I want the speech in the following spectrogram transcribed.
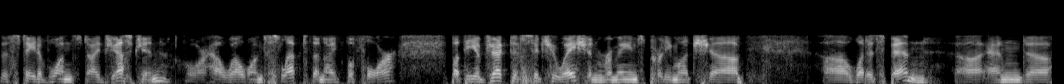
the state of one's digestion or how well one slept the night before. But the objective situation remains pretty much uh, uh, what it's been uh, and uh,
